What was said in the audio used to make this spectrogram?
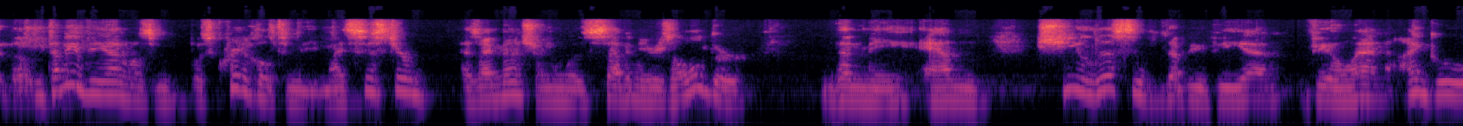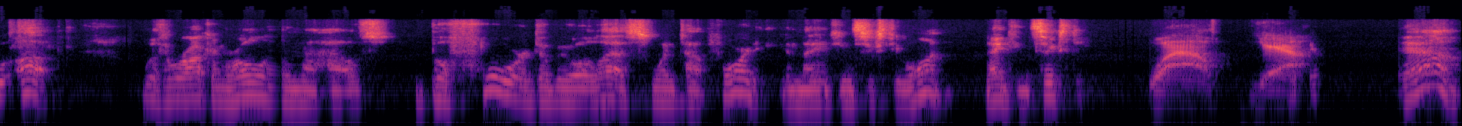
WVN was was critical to me. My sister, as I mentioned, was seven years older than me, and she listened to WVN VON. I grew up with rock and roll in the house before WLS went top 40 in 1961, 1960. Wow. Yeah. Yeah.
